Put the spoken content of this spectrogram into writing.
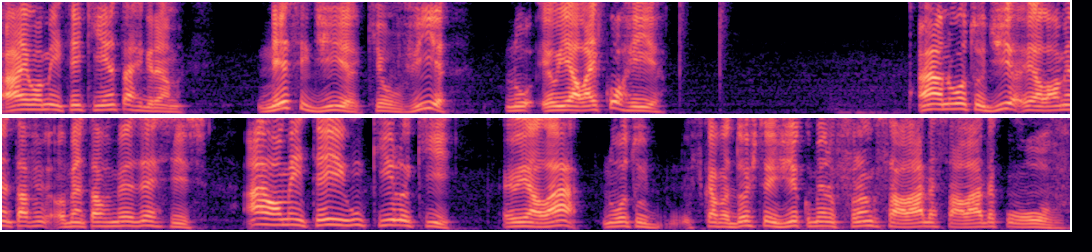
ah, eu aumentei 500 gramas. Nesse dia que eu via, no, eu ia lá e corria. Ah, no outro dia eu ia lá aumentava, aumentava o meu exercício. Ah, eu aumentei um quilo aqui. Eu ia lá, no outro, ficava dois, três dias comendo frango, salada, salada com ovo.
